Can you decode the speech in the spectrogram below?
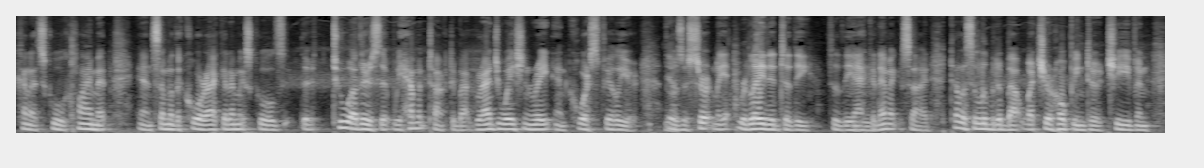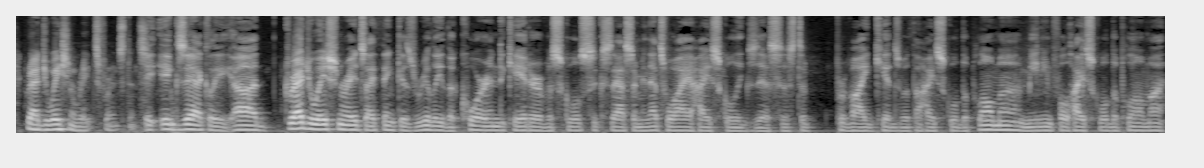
kind of school climate and some of the core academic schools. There are two others that we haven't talked about graduation rate and course failure. Those are certainly related to the, to the mm-hmm. academic side. Tell us a little bit about what you're hoping to achieve in graduation rates, for instance. Exactly. Uh, graduation rates, I think, is really the core indicator of a school's success. I mean, that's why a high school exists, is to provide kids with a high school diploma, a meaningful high school diploma.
